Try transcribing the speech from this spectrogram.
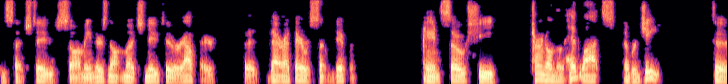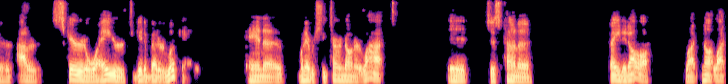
and such too. So, I mean, there's not much new to her out there, but that right there was something different. And so she turned on the headlights of her Jeep to either scare it away or to get a better look at it. And, uh, whenever she turned on her lights, it just kind of faded off, like not like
